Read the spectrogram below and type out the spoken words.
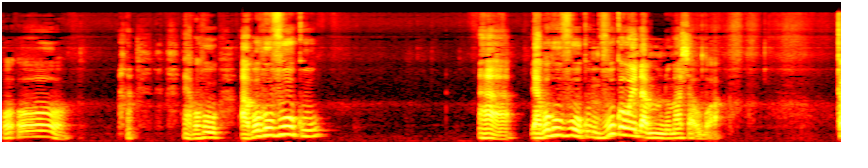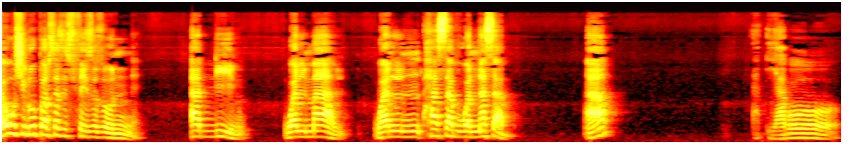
oh oh. Abohu abohu vuku huvuka mvuko wenda mno mashaallah kawushiru parsaze zisifezo zonne. Addinu walmal walhasabu wannasab ha? Yabo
